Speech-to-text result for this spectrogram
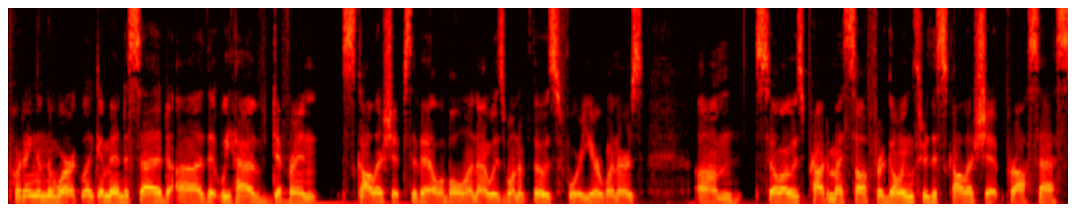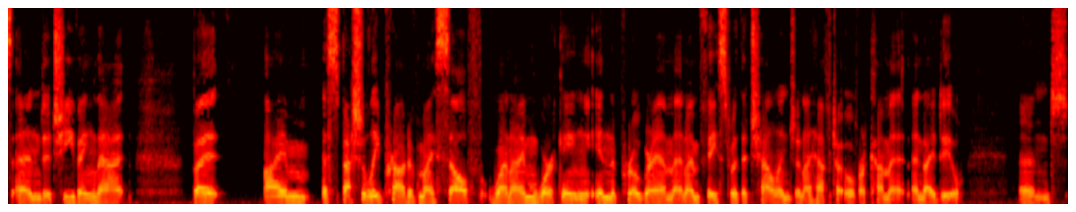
putting in the work. Like Amanda said, uh, that we have different scholarships available, and I was one of those four year winners. Um, so I was proud of myself for going through the scholarship process and achieving that. But I'm especially proud of myself when I'm working in the program and I'm faced with a challenge and I have to overcome it, and I do. And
